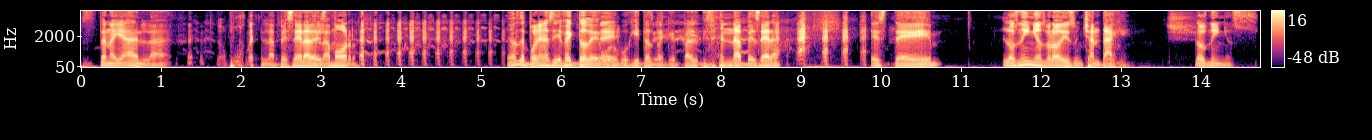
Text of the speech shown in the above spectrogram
Están allá en la, en la pecera del amor. Vamos a poner así efecto de Sí, burbujitas sí. para que parezca que estén en una pecera. Este, los niños, Brody, es un chantaje. Los niños.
